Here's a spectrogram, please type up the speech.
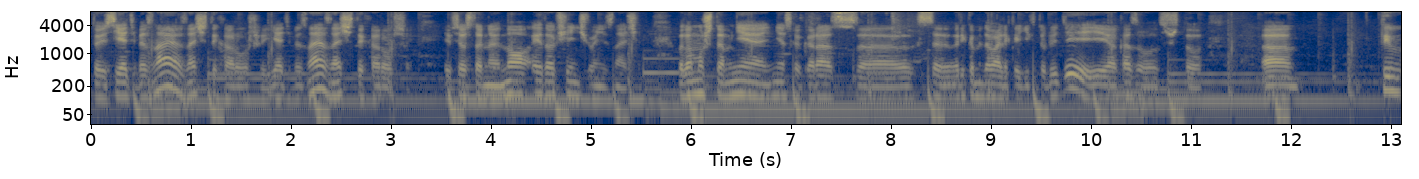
То есть я тебя знаю, значит ты хороший, я тебя знаю, значит ты хороший, и все остальное. Но это вообще ничего не значит, потому что мне несколько раз э, рекомендовали каких-то людей, и оказывалось, что э, ты, э,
